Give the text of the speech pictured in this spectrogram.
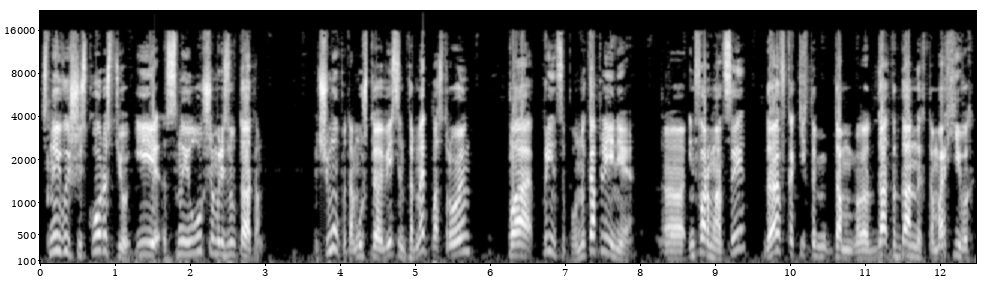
с наивысшей скоростью и с наилучшим результатом. Почему? Потому что весь интернет построен по принципу накопления э, информации, да, в каких-то там э, дата данных, там архивах,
